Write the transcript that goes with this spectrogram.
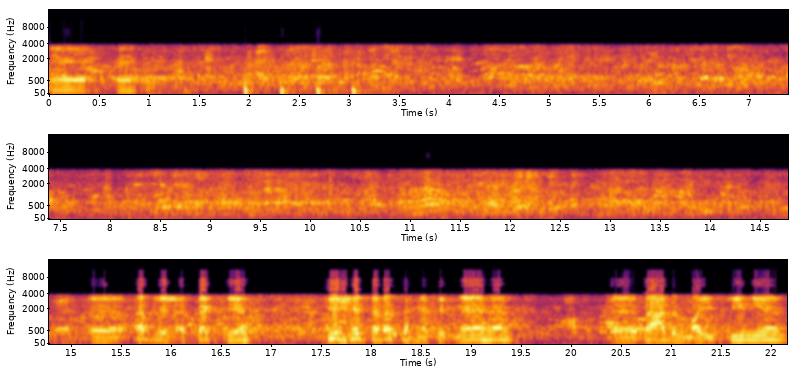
آه، آه. آه، قبل الاتاكسيا في حتة بس إحنا سبناها آه، بعد المايسينيا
